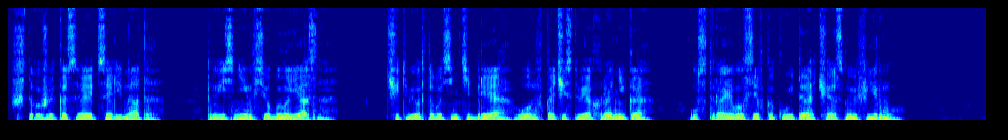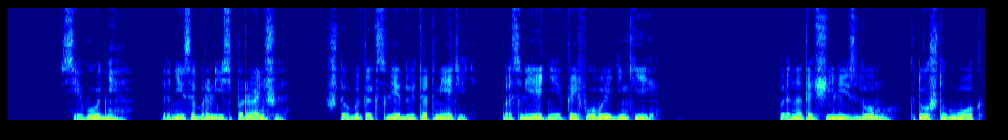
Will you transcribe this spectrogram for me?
Что же касается Рената, то и с ним все было ясно. 4 сентября он в качестве охранника устраивался в какую-то частную фирму. Сегодня они собрались пораньше, чтобы как следует отметить последние кайфовые деньки. Понатащили из дому кто что мог,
